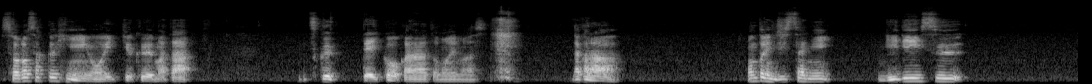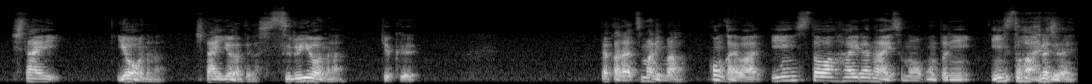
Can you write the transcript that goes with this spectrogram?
ソロ作品を一曲また作っていこうかなと思います。だから本当に実際にリリースしたいようなしたいようなというかするような曲。だからつまりまあ今回はインストは入らないその本当にインストは入らないじゃない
